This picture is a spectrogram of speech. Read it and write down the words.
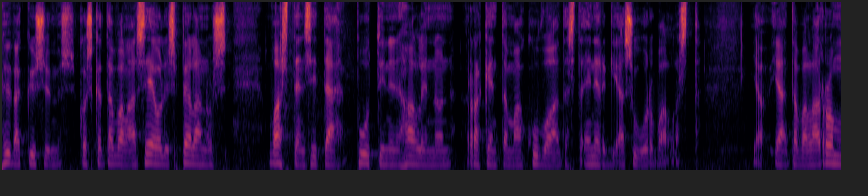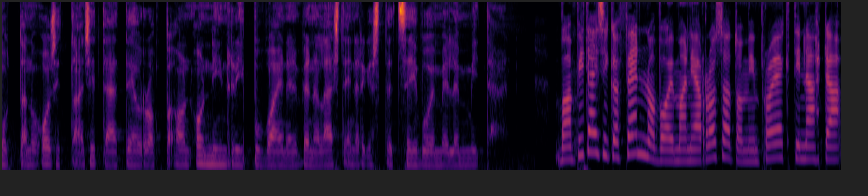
hyvä kysymys, koska tavallaan se olisi pelannut vasten sitä Putinin hallinnon rakentamaa kuvaa tästä energiasuurvallasta ja, ja tavallaan romuttanut osittain sitä, että Eurooppa on, on niin riippuvainen venäläistä energiasta, että se ei voi meille mitään. Vaan pitäisikö Fennovoiman ja Rosatomin projekti nähdä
